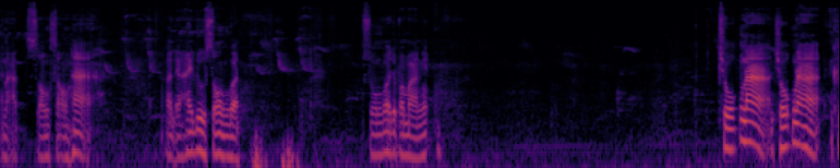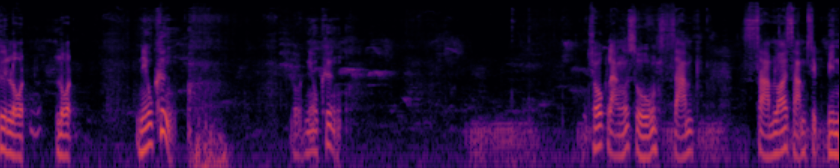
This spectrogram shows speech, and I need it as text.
ขนาด 225 เดี๋ยวให้ดูทรงก่อน ทรงก็จะประมาณนี้โชกหน้าโชกหน้าคือโหลดโหลดนิ้วครึ่ง โหลดนิ้วครึ่ง โชกหลังสูงสามสามร้อยสามสิบมิล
